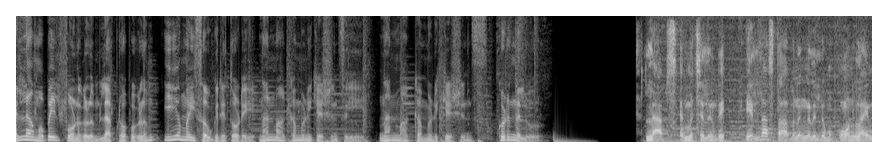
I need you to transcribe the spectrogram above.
എല്ലാ മൊബൈൽ ഫോണുകളും ലാപ്ടോപ്പുകളും ഇ എം ഐ സൗകര്യത്തോടെ നന്മ കമ്മ്യൂണിക്കേഷൻസിൽ Nanma communications Kodungallur. Labs M H എല്ലിന്റെ എല്ലാ സ്ഥാപനങ്ങളിലും ഓൺലൈൻ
